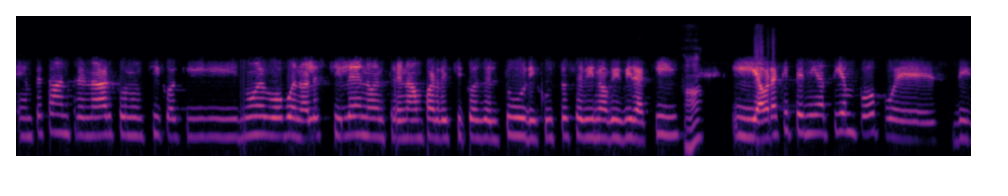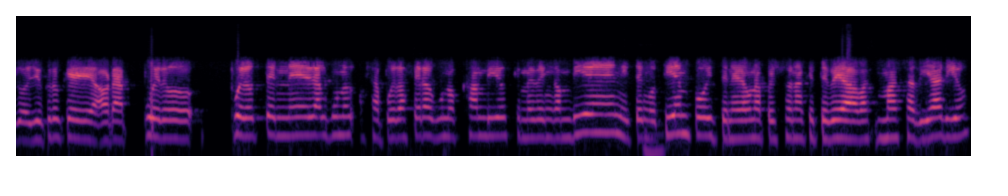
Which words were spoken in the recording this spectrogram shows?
he empezado a entrenar con un chico aquí nuevo. Bueno, él es chileno, entrena a un par de chicos del tour y justo se vino a vivir aquí. Ah. Y ahora que tenía tiempo, pues digo, yo creo que ahora puedo puedo tener algunos, o sea, puedo hacer algunos cambios que me vengan bien y tengo tiempo y tener a una persona que te vea más a diario.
